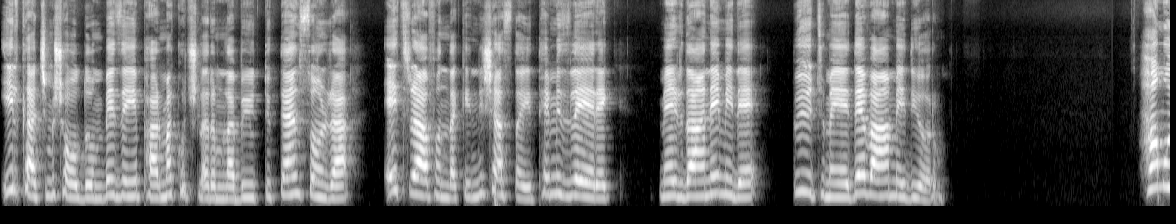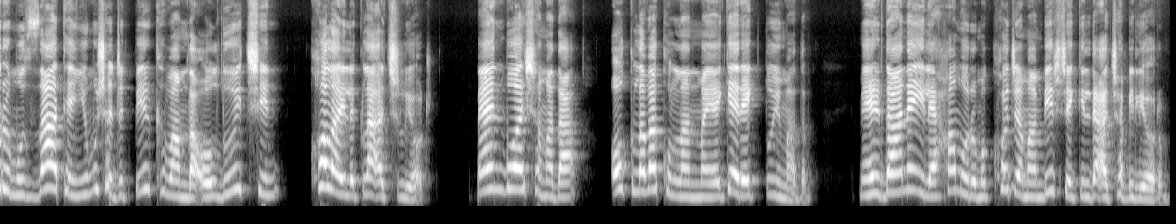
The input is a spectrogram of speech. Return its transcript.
İlk açmış olduğum bezeyi parmak uçlarımla büyüttükten sonra etrafındaki nişastayı temizleyerek merdanem ile büyütmeye devam ediyorum. Hamurumuz zaten yumuşacık bir kıvamda olduğu için kolaylıkla açılıyor. Ben bu aşamada oklava kullanmaya gerek duymadım. Merdane ile hamurumu kocaman bir şekilde açabiliyorum.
